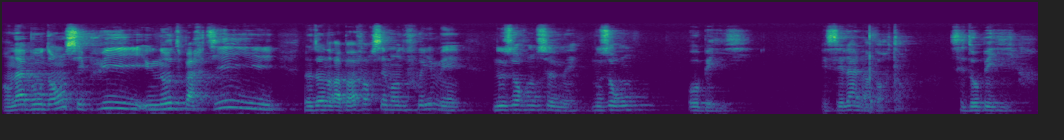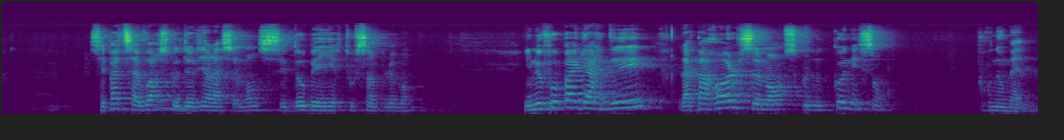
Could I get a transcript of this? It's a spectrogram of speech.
en abondance, et puis une autre partie ne donnera pas forcément de fruits, mais nous aurons semé, nous aurons obéi. Et c'est là l'important, c'est d'obéir. C'est pas de savoir ce que devient la semence, c'est d'obéir tout simplement. Il ne faut pas garder la parole semence que nous connaissons pour nous-mêmes,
